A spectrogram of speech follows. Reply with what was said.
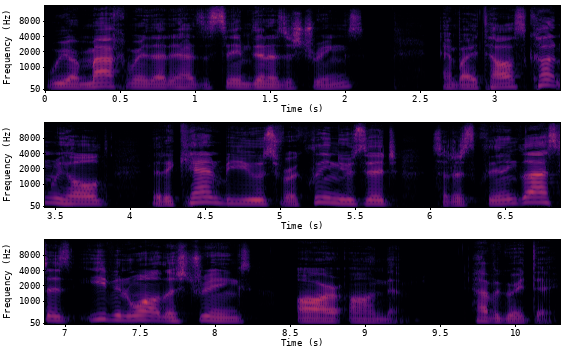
we are machmir that it has the same din as the strings. And by talis katan, we hold that it can be used for a clean usage, such as cleaning glasses, even while the strings are on them. Have a great day.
